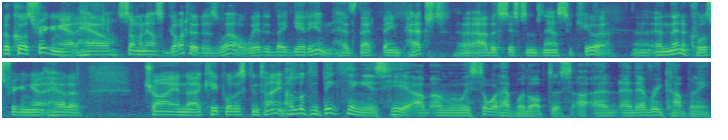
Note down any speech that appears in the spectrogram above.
Of course, figuring out how someone else got it as well. Where did they get in? Has that been patched? Uh, are the systems now secure? Uh, and then, of course, figuring out how to try and uh, keep all this contained. Uh, look, the big thing is here, um, I mean, we saw what happened with Optus, uh, and, and every company,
